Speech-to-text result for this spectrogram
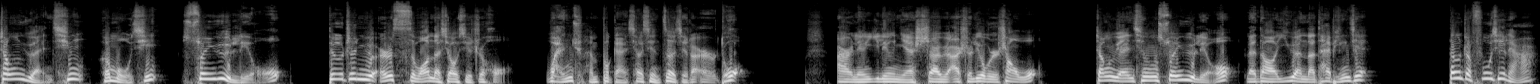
张远清和母亲孙玉柳得知女儿死亡的消息之后。完全不敢相信自己的耳朵。二零一零年十二月二十六日上午，张远清、孙玉柳来到医院的太平间。当这夫妻俩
